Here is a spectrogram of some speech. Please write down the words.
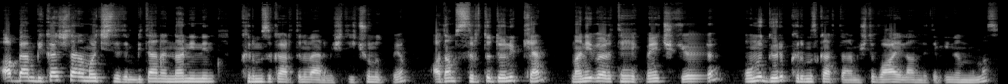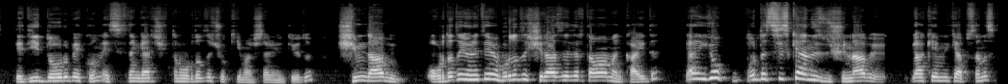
Abi ben birkaç tane maç izledim. Bir tane Nani'nin kırmızı kartını vermişti. Hiç unutmuyorum. Adam sırtı dönükken Nani böyle tekmeye çıkıyor. Onu görüp kırmızı kart vermişti. Vay lan dedim inanılmaz. Dediği doğru Beko'nun eskiden gerçekten orada da çok iyi maçlar yönetiyordu. Şimdi abi orada da yönetemiyor. Burada da şirazeleri tamamen kaydı. Yani yok burada siz kendiniz düşünün abi. Hakemlik yapsanız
